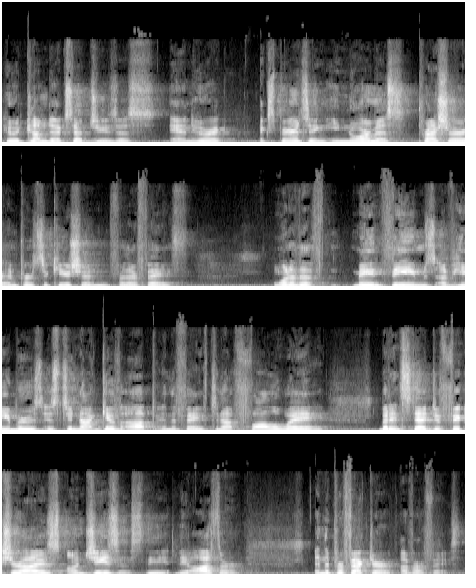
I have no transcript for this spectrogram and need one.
who had come to accept Jesus and who are experiencing enormous pressure and persecution for their faith. One of the main themes of Hebrews is to not give up in the faith, to not fall away, but instead to fix your eyes on Jesus, the, the author and the perfecter of our faith.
